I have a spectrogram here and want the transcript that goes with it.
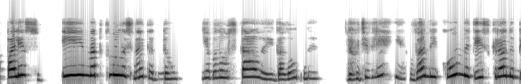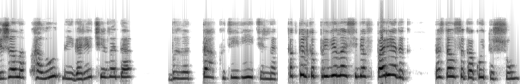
по лесу и наткнулась на этот дом. Я была усталая и голодная. На удивление, в ванной комнате из крана бежала холодная и горячая вода. Было так удивительно. Как только привела себя в порядок, раздался какой-то шум.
